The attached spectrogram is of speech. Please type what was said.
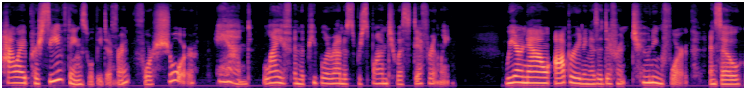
how I perceive things will be different for sure. And life and the people around us respond to us differently. We are now operating as a different tuning fork. And so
